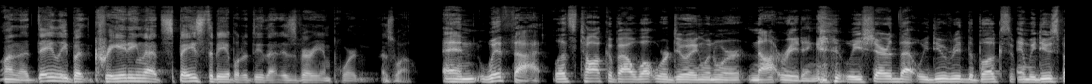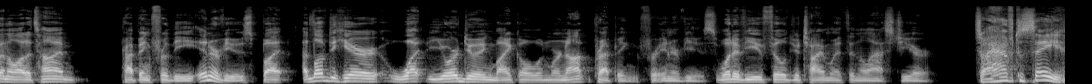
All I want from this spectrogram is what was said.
on a daily, but creating that space to be able to do that is very important as well. And with that, let's talk about what we're doing when we're not reading. we shared that we do read the books and we do spend a lot of time prepping for the interviews, but I'd love to hear what you're doing, Michael, when we're not prepping for interviews. What have you filled your time with in the last year? So I have to say,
